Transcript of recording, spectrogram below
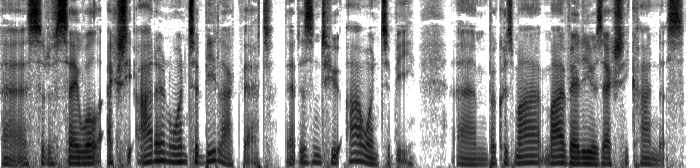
Uh, sort of say, well, actually, I don't want to be like that. That isn't who I want to be, um, because my my value is actually kindness.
